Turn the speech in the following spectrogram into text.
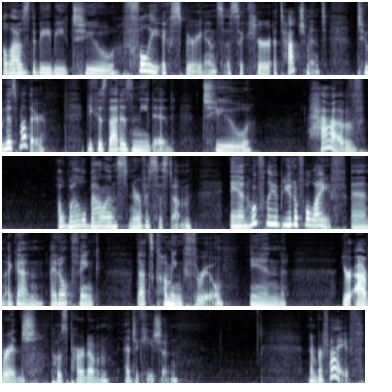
allows the baby to fully experience a secure attachment to his mother because that is needed to have a well balanced nervous system and hopefully a beautiful life. And again, I don't think that's coming through in your average postpartum education. Number five,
